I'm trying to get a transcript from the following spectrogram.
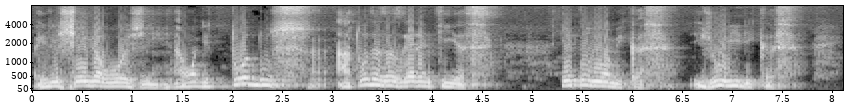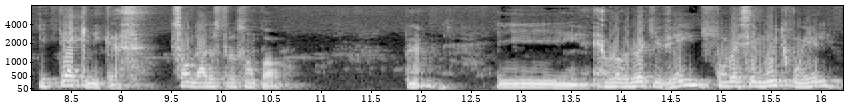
Ele chega hoje aonde todos, a todas as garantias econômicas, jurídicas e técnicas são dadas pelo São Paulo. Né? E é um jogador que vem, conversei muito com ele,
